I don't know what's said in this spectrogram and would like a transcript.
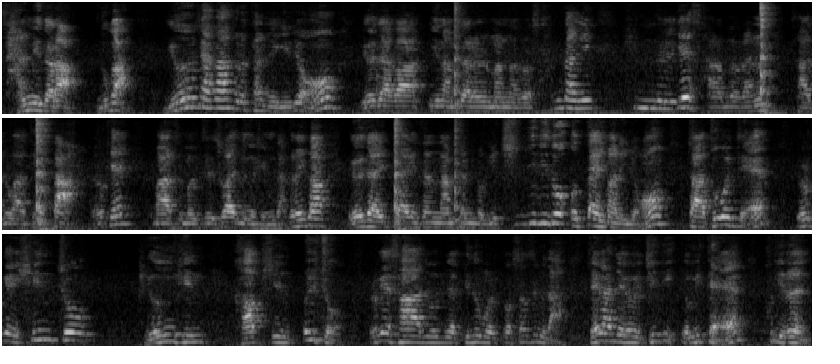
삶이더라. 누가? 여자가 그렇다는 얘기죠. 여자가 이 남자를 만나서 상당히 힘들게 살아가는 사주가 되었다. 이렇게 말씀을 드릴 수가 있는 것입니다. 그러니까 여자 입장에서는 남편 보기 치질이도 없다 이 말이죠. 자, 두 번째. 이렇게 신축, 병신, 갑신, 을축. 이렇게 사주 이제 기둥을 또 썼습니다. 제가 이제 여기 지지, 요 밑에 풀이를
